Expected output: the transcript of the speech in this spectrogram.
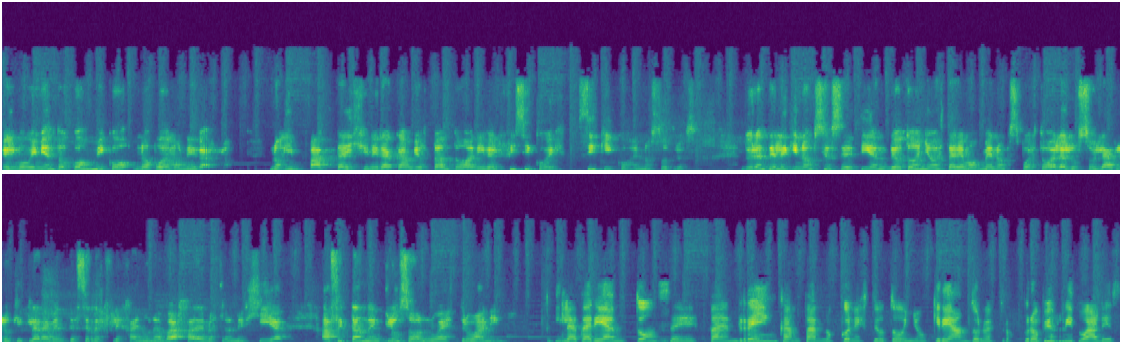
el movimiento cósmico no podemos negarlo. Nos impacta y genera cambios tanto a nivel físico y psíquico en nosotros. Durante el equinoccio de otoño estaremos menos expuestos a la luz solar, lo que claramente se refleja en una baja de nuestra energía, afectando incluso nuestro ánimo. Y la tarea entonces está en reencantarnos con este otoño, creando nuestros propios rituales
